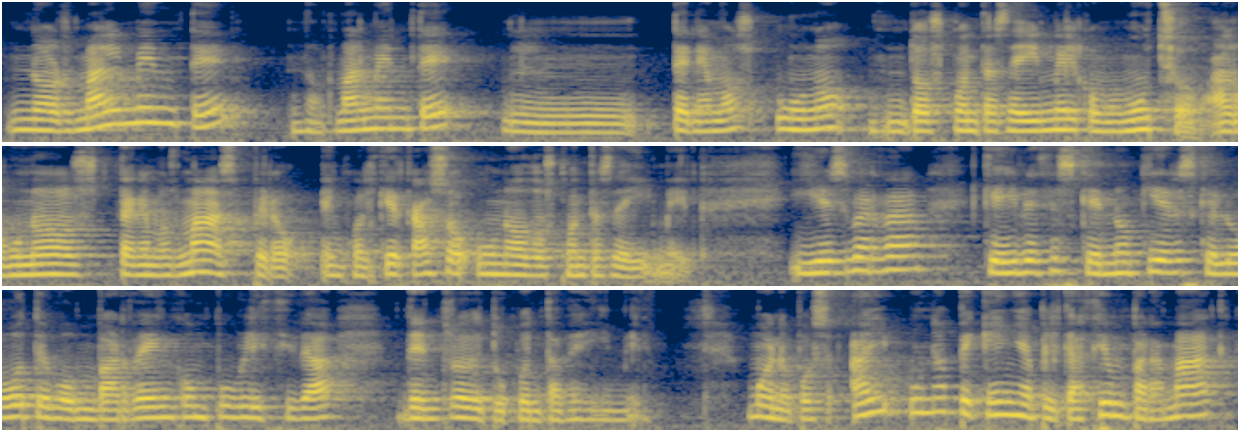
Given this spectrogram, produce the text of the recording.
Normalmente normalmente mm, tenemos uno, dos cuentas de email como mucho. Algunos tenemos más, pero en cualquier caso, una o dos cuentas de email. Y es verdad que hay veces que no quieres que luego te bombardeen con publicidad dentro de tu cuenta de email. Bueno, pues hay una pequeña aplicación para Mac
